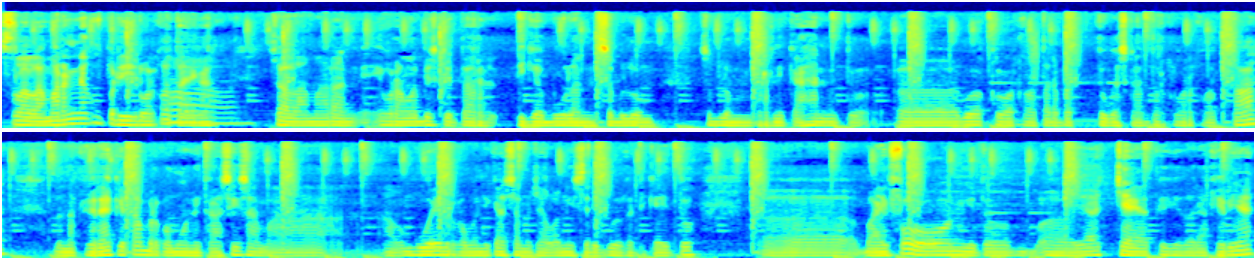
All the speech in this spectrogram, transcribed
Setelah lamaran aku pergi luar kota ya kan. Oh. setelah lamaran eh, kurang lebih sekitar tiga bulan sebelum sebelum pernikahan itu eh, gue keluar kota dapat tugas kantor keluar kota. Dan akhirnya kita berkomunikasi sama eh, gue berkomunikasi sama calon istri gue ketika itu eh, by phone gitu eh, ya chat gitu dan akhirnya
